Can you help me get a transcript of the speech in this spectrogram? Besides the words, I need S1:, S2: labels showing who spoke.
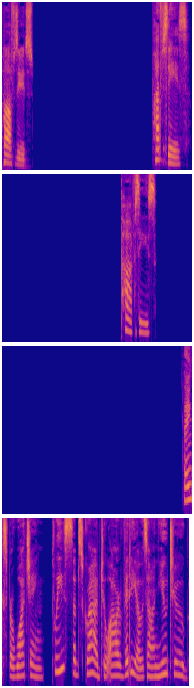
S1: Puffsies.
S2: Puffsies.
S3: Puffsies. Thanks for watching. Please subscribe to our videos on YouTube.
